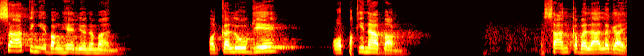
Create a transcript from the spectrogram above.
sa ating ebanghelyo naman, pagkalugi o pakinabang, saan ka ba lalagay?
